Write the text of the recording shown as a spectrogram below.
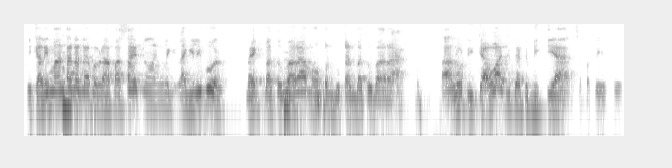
Di Kalimantan ada beberapa site yang lagi, libur, baik batu bara maupun bukan batu bara. Lalu di Jawa juga demikian, seperti itu.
